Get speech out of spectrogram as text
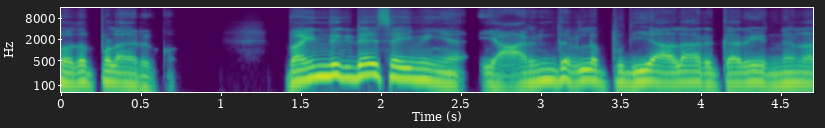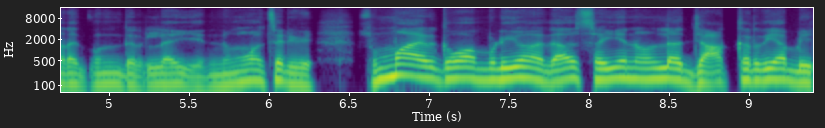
சொதப்பலாக இருக்கும். பயந்துக்கிட்டே செய்வீங்க. யாருன்னு தெரில புதிய ஆளாக இருக்காரு என்ன நடக்கும்னு தெரில என்னமோ சரி சும்மா இருக்கவா முடியும் ஏதாவது செய்யணும்ல ஜாக்கிரதையாக அப்படி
